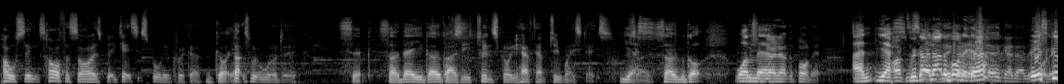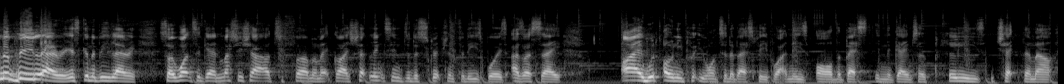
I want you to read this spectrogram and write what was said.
pulsing. It's half the size, but it gets it spooling quicker. Got ya. That's what we want to do. Sick. So there you go, guys. Obviously, twin scroll, you have to have two wastegates. Yes. So, So we've got one there. going out the bonnet. And yes, we're going out the bonnet, yeah? they're going out the It's going to be Larry. It's going to be Larry. So once again, massive shout out to Thermo Met. Guys, check links in the description for these boys. As I say, I would only put you onto the best people, and these are the best in the game. So please check them out.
